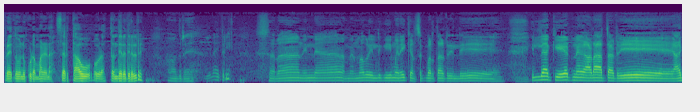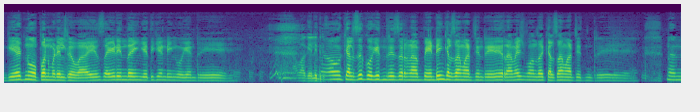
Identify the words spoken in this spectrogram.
ಪ್ರಯತ್ನವನ್ನು ಕೂಡ ಮಾಡೋಣ. ಸರ್ ತಾವು ಅವರ ತಂದೆ ಇರೋದಿರಲ್ರಿ? ಹೌದ್ರಿ. ರೀ ಸರ ನಿನ್ನೆ ನಮ್ಮ ಹೆಣ್ಮಗಳು ಇಲ್ಲಿಗೆ ಈ ಮನೆಗೆ ಕೆಲ್ಸಕ್ಕೆ ಬರ್ತಾಳ್ರಿ ಇಲ್ಲಿ. ಇಲ್ಲ ಗೇಟ್ನಾಗ ಆಡ ಆತಾಳ್ರಿ ಆ ಗೇಟ್ನು ಓಪನ್ ಮಾಡಿಲ್ರಿ ಅವ ಈ ಸೈಡಿಂದ ಹಿಂಗೆ ಎತ್ಕೊಂಡು ಹಿಂಗೆ ಹೋಗ್ಯನ್ರಿ. ನಾವು ಕೆಲ್ಸಕ್ಕೆ ಹೋಗಿದ್ರಿ ಸರ್ ನಾ ಪೇಂಟಿಂಗ್ ಕೆಲಸ ಮಾಡ್ತೀನ್ರಿ. ರಮೇಶ್ ಫೋನ್ದಾಗ ಕೆಲಸ ಮಾಡ್ತಿದ್ನ್ರಿ. ನನ್ನ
